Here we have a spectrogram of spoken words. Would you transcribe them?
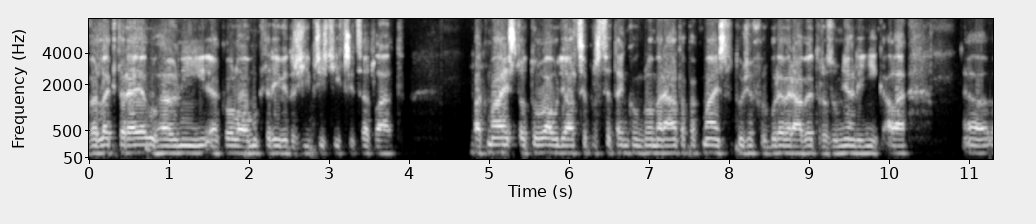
vedle které je uhelný jako lom, který vydrží příštích 30 let pak má jistotu a udělat si prostě ten konglomerát a pak má jistotu, že furt bude vyrábět rozumně hliník, ale uh,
